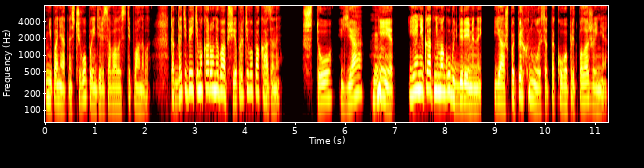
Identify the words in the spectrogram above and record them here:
Непонятно с чего поинтересовалась Степанова. «Тогда тебе эти макароны вообще противопоказаны». «Что? Я? Нет. Я никак не могу быть беременной. Я аж поперхнулась от такого предположения.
